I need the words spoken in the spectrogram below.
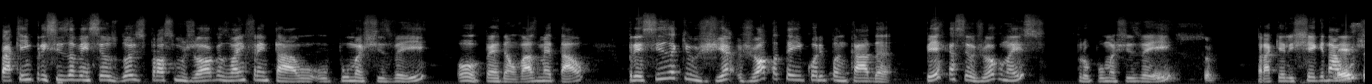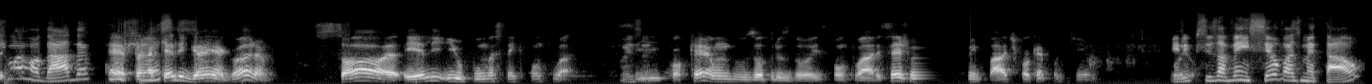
para quem precisa vencer os dois próximos jogos, vai enfrentar o, o Puma XVI, ou, perdão, Vaz Metal. Precisa que o G- JTI Coripancada perca seu jogo, não é isso? Pro Puma XVI, Isso. para que ele chegue na Nesse- última rodada com É, para que ele ganhe agora, só ele e o Pumas tem que pontuar. Pois é. Se qualquer um dos outros dois pontuarem, seja um empate, qualquer pontinho. Ele eu. precisa vencer o Vaz Metal,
